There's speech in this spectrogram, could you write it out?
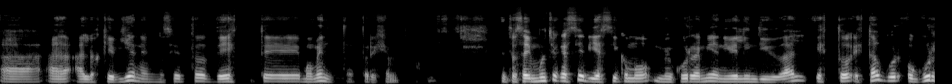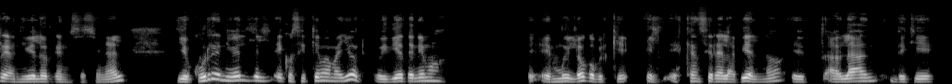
a, a, a los que vienen, ¿no es cierto?, de este momento, por ejemplo. Entonces hay mucho que hacer y así como me ocurre a mí a nivel individual, esto está, ocurre a nivel organizacional y ocurre a nivel del ecosistema mayor. Hoy día tenemos, e-, es muy loco porque el, es cáncer a la piel, ¿no? Eh, hablaban de que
